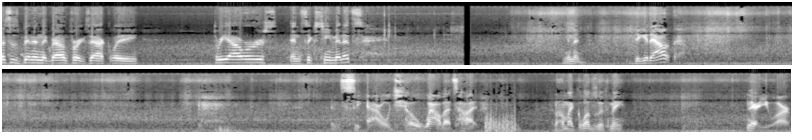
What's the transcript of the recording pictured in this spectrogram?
This has been in the ground for exactly three hours and 16 minutes. I'm gonna dig it out. And see, ouch, oh wow, that's hot. I don't have my gloves with me. There you are,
